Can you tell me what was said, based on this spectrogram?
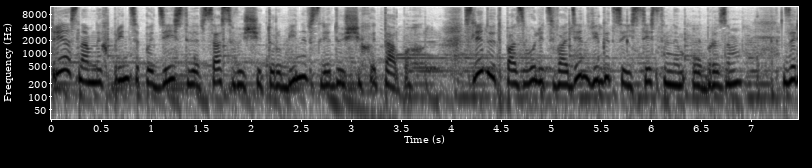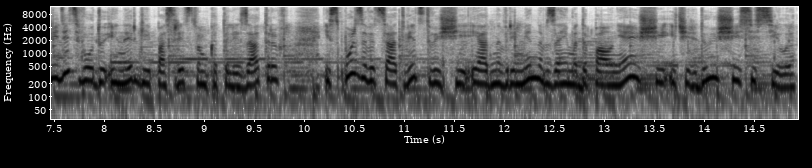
Три основных принципа действия всасывающей турбины в следующих этапах. Следует позволить воде двигаться естественным образом, зарядить воду энергией посредством катализаторов, использовать соответствующие и одновременно взаимодополняющие и чередующиеся силы,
